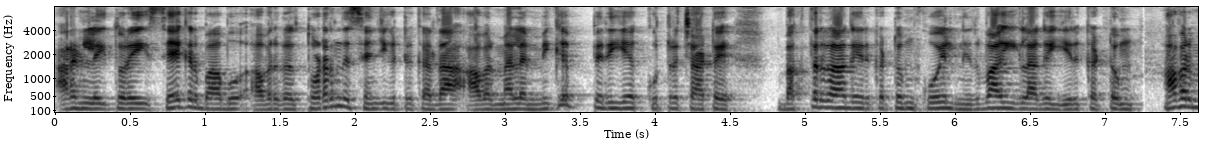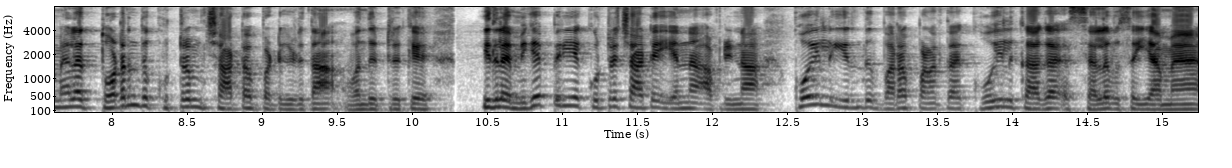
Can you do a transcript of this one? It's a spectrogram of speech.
அறநிலைத்துறை சேகர்பாபு அவர்கள் தொடர்ந்து செஞ்சுக்கிட்டு இருக்கிறதா அவர் மேலே மிகப்பெரிய குற்றச்சாட்டு. பக்தர்களாக இருக்கட்டும் கோயில் நிர்வாகிகளாக இருக்கட்டும் அவர் மேலே தொடர்ந்து குற்றம் சாட்டப்பட்டுக்கிட்டு தான் வந்துட்டு இருக்கு. இதில் மிகப்பெரிய குற்றச்சாட்டு என்ன அப்படின்னா கோயிலில் இருந்து வர பணத்தை கோயிலுக்காக செலவு செய்யாமல்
